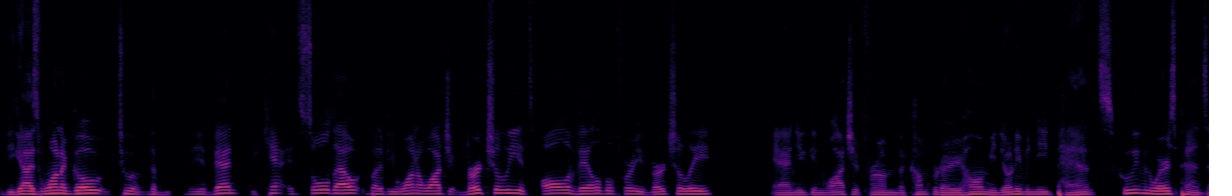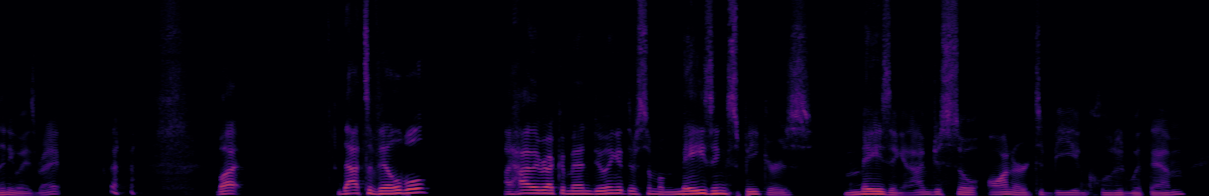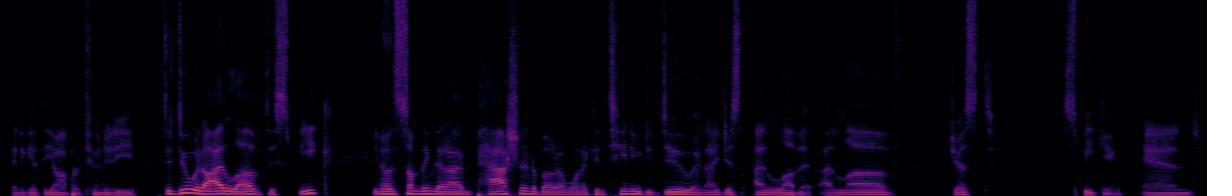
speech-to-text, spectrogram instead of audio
If you guys want to go to a, the the event you can't it's sold out but if you want to watch it virtually it's all available for you virtually. And you can watch it from the comfort of your home. You don't even need pants. Who even wears pants anyways right? But that's available I highly recommend doing it. There's some amazing speakers, amazing. And I'm just so honored to be included with them and to get the opportunity to do what I love to speak. You know, it's something that I'm passionate about. I want to continue to do. And I just, I love it. I love just speaking. And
